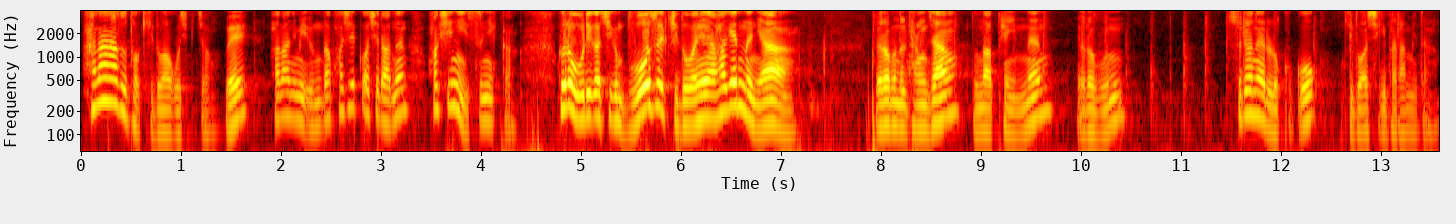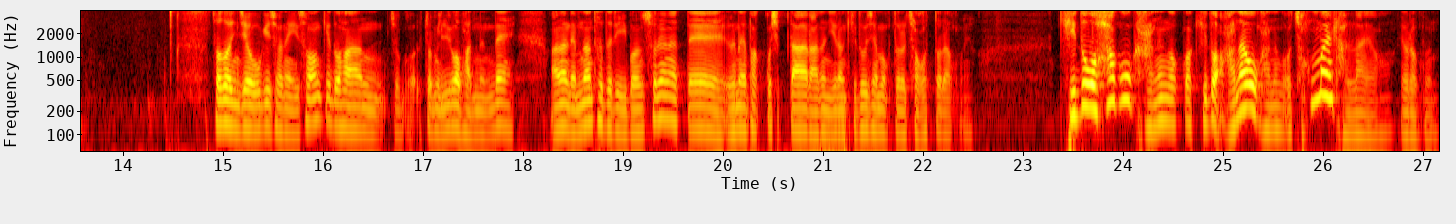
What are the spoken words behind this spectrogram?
하나라도 더 기도하고 싶죠. 왜? 하나님이 응답하실 것이라는 확신이 있으니까. 그럼 우리가 지금 무엇을 기도해야 하겠느냐? 여러분들 당장 눈앞에 있는 여러분 수련회를 놓고 꼭 기도하시기 바랍니다. 저도 이제 오기 전에 이 서원기도 한 좀 읽어봤는데 많은 랩런트들이 이번 수련회 때 은혜 받고 싶다라는 이런 기도 제목들을 적었더라고요. 기도하고 가는 것과 기도 안 하고 가는 거 정말 달라요, 여러분.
